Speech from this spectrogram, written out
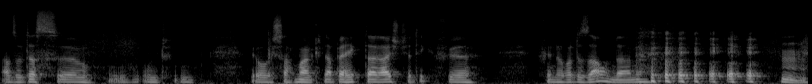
also das äh, und und, ja, ich sag mal, ein knapper Hektar reicht ja dicke für, für eine rotte Sauen da. Ne? Hm.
